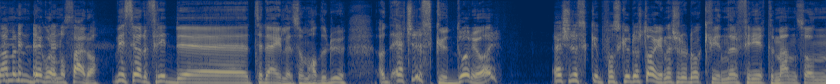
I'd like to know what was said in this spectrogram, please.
nei, men det går an å si, da. Hvis jeg hadde fridd eh, til deg, liksom, hadde du Er ikke det skuddår i år? Er ikke det sk- på skuddårsdagen er ikke det da kvinner frir til menn sånn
